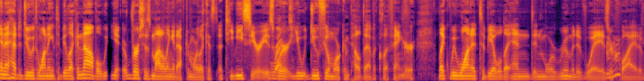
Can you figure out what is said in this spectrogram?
and it had to do with wanting it to be like a novel versus modeling it after more like a, a TV series where you do feel more compelled to have a cliffhanger. Like we wanted to be able to end in more ruminative ways or quiet,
